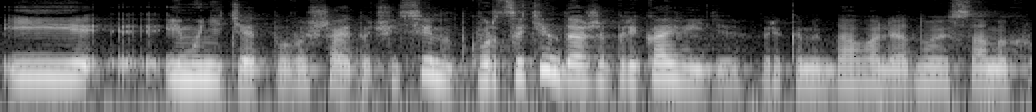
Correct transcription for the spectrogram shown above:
И иммунитет повышает очень сильно. Кварцетин даже при ковиде рекомендовали. Одно из самых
